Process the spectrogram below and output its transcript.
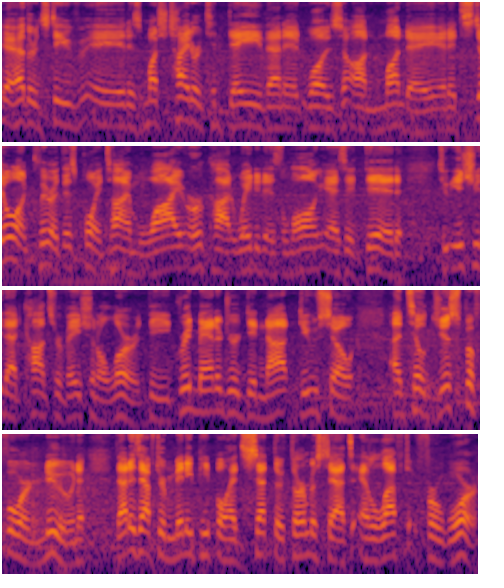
Yeah, Heather and Steve, it is much tighter today than it was on Monday, and it's still unclear at this point in time why ERCOT waited as long as it did to issue that conservation alert. The grid manager did not do so until just before noon. That is after many people had set their thermostats and left for work.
